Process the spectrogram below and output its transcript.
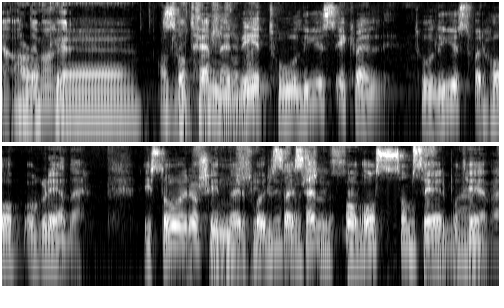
Ja, Har det må vi dere gjøre. Så tenner vi to lys i kveld. To lys for håp og glede. De står og skinner for seg selv og oss som ser på TV.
